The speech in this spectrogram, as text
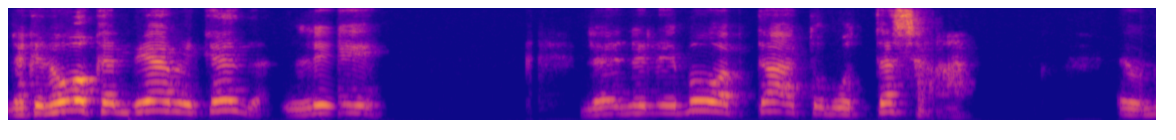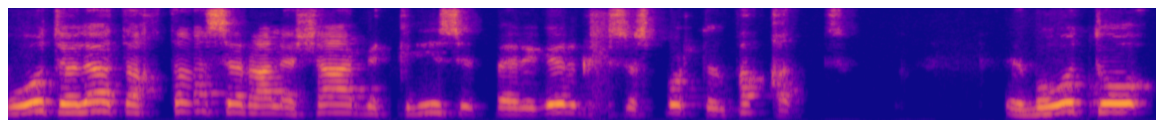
لكن هو كان بيعمل كده. ليه؟ لأن الابوه بتاعته متسعة. ابوته لا تقتصر على شعب كنيسه ماريجيرجس سبورت فقط. ابوته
